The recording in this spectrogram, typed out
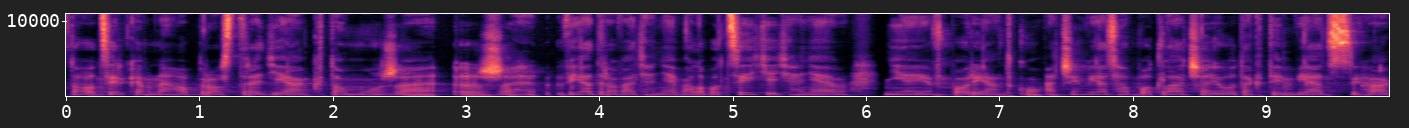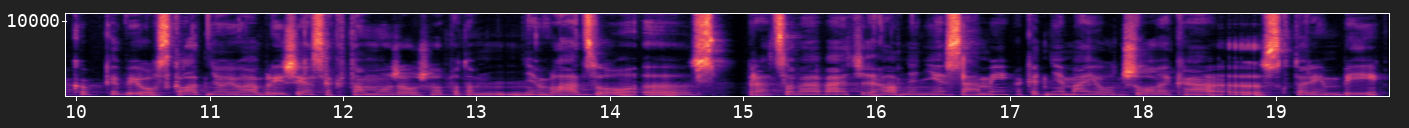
toho cirkevného prostredia k tomu, že, že vyjadrovať hnev alebo cítiť hnev nie je v poriadku. A čím viac ho potláčajú, tak tým viac si ho ako keby uskladňujú a blížia sa k tomu, že už ho potom nevládzu e, spracovávať, hlavne nie sami. A keď nemajú človeka, e, s ktorým by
